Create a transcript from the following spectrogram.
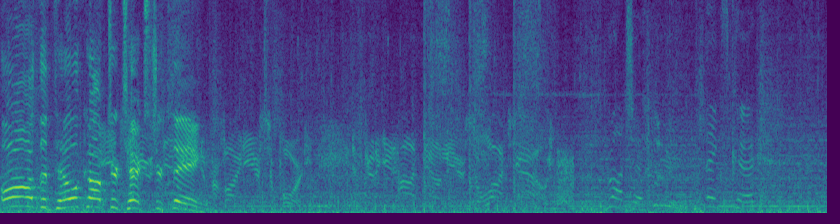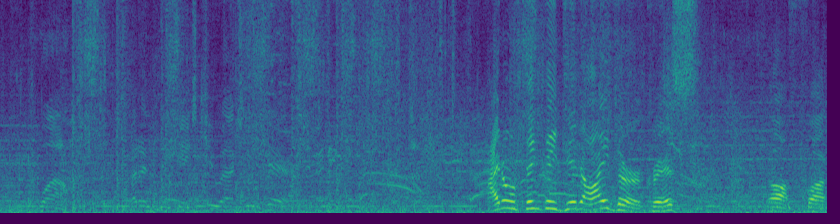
Oh, the helicopter texture thing. Provide air support. It's gonna get hot down there, so watch out. Roger. Thanks, Kirk. Wow. I didn't think HQ actually cared. I don't think they did either, Chris. Oh, fuck.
